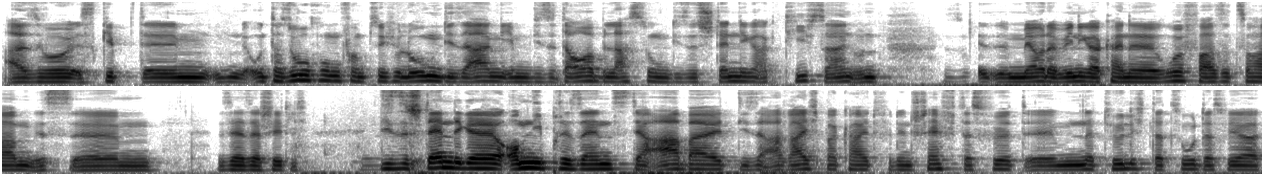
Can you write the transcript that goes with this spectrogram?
Also es gibt ähm, Untersuchungen von Psychologen, die sagen eben diese Dauerbelastung, dieses ständige Aktivsein und mehr oder weniger keine Ruhephase zu haben, ist ähm, sehr, sehr schädlich diese ständige Omnipräsenz der Arbeit, diese Erreichbarkeit für den Chef, das führt ähm, natürlich dazu, dass wir,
